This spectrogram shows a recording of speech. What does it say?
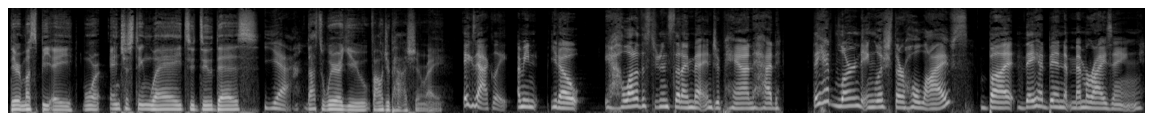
there must be a more interesting way to do this. Yeah. That's where you found your passion, right? Exactly. I mean, you know, a lot of the students that I met in Japan had they had learned English their whole lives, but they had been memorizing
